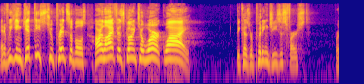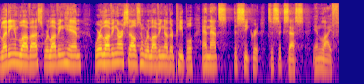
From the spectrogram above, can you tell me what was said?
And if we can get these two principles, our life is going to work. Why? Because we're putting Jesus first. We're letting him love us, we're loving him, we're loving ourselves, and we're loving other people. And that's the secret to success in life.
